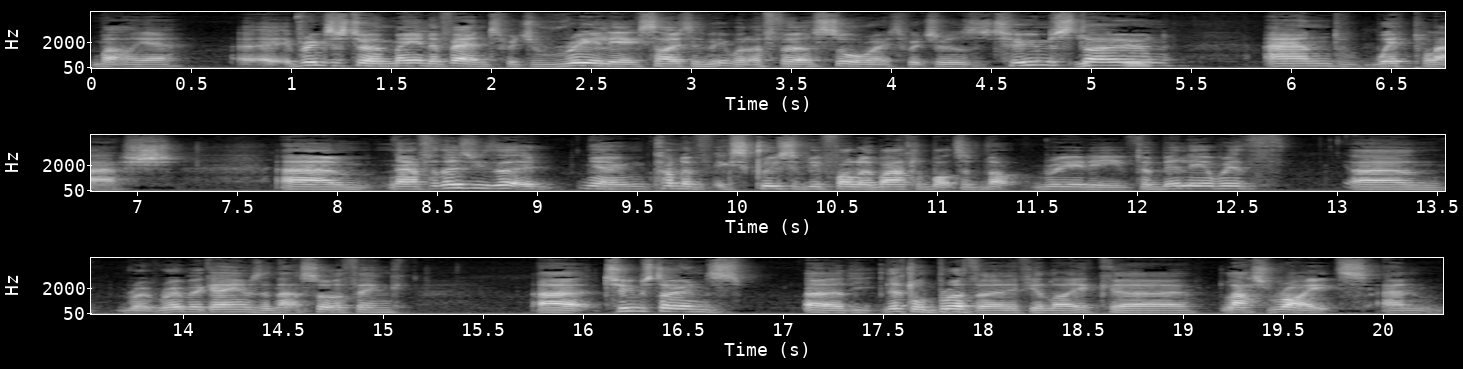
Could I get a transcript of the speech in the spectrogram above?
well, yeah, uh, it brings us to a main event which really excited me when I first saw it, which was Tombstone and Whiplash. Um, now, for those of you that you know kind of exclusively follow BattleBots and not really familiar with um, robo games and that sort of thing, uh, Tombstone's uh, the little brother, if you like, uh, Last Rites, and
